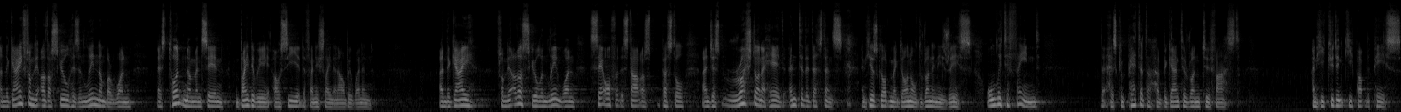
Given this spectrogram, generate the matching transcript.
And the guy from the other school who's in lane number one is taunting him and saying, By the way, I'll see you at the finish line and I'll be winning. And the guy from the other school in lane one set off at the starter's pistol and just rushed on ahead into the distance. And here's Gordon MacDonald running his race, only to find that his competitor had begun to run too fast. And he couldn't keep up the pace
